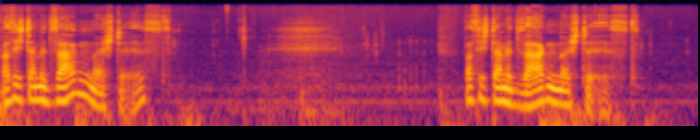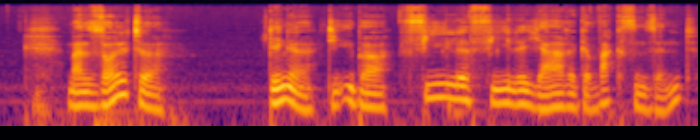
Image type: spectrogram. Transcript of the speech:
Was ich damit sagen möchte ist, was ich damit sagen möchte ist, man sollte Dinge, die über viele, viele Jahre gewachsen sind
